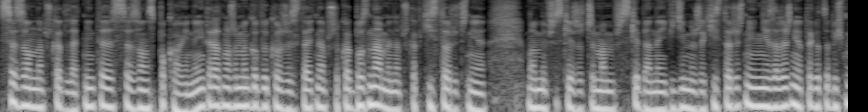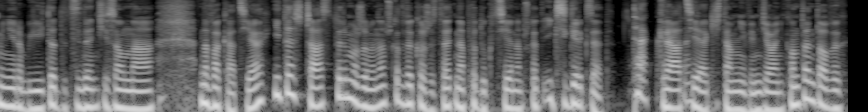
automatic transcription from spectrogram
sezon na przykład letni to jest sezon spokojny i teraz możemy go wykorzystać na przykład, bo znamy na przykład historycznie, mamy wszystkie rzeczy, mamy wszystkie dane i widzimy, że historycznie, niezależnie od tego, co byśmy nie robili, to decydenci są na, na wakacjach i to jest czas, który możemy na przykład wykorzystać na produkcję na przykład XYZ. Tak. Kreację tak. jakichś tam, nie wiem, działań kontentowych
